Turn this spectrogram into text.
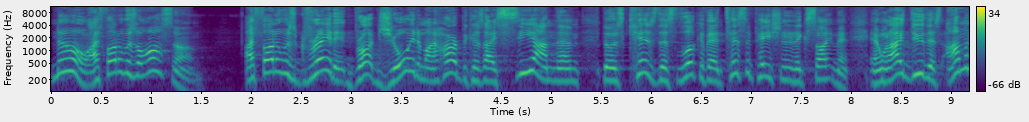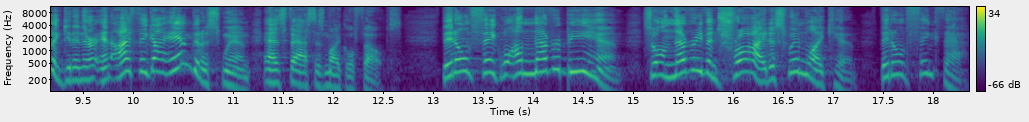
No, I thought it was awesome. I thought it was great. It brought joy to my heart because I see on them, those kids, this look of anticipation and excitement. And when I do this, I'm going to get in there and I think I am going to swim as fast as Michael Phelps. They don't think, well, I'll never be him, so I'll never even try to swim like him. They don't think that.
